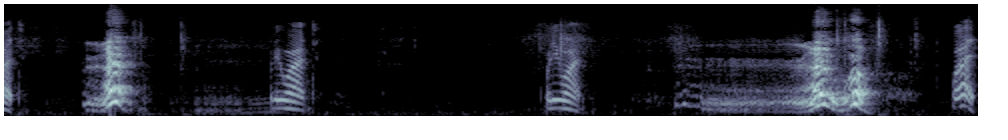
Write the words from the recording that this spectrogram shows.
What? What do you want? What do you want? What?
